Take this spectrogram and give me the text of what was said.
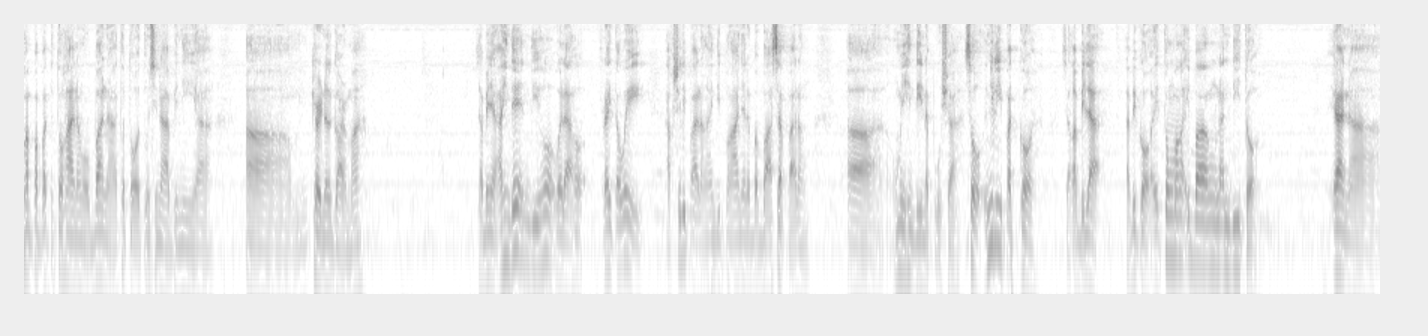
mapapatotohanan mo ba na totoo itong sinabi ni uh, um, Colonel Garma? Sabi niya, ah, hindi, hindi ho, wala ho. Right away. Actually, parang hindi pa nga niya nababasa, parang uh, umihindi na po siya. So, nilipat ko sa kabila. Sabi ko, "Eh, itong mga ibang nandito, yan, ah,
